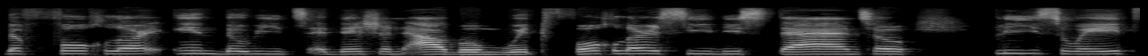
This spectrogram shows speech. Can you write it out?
the Folklore in the Weeds edition album with Folklore CD stand. So, please wait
